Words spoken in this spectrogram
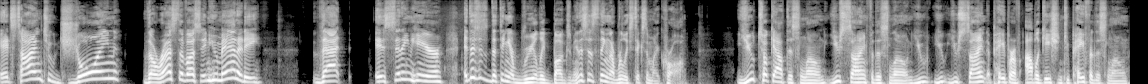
It's time to join the rest of us in humanity that is sitting here. This is the thing that really bugs me. This is the thing that really sticks in my craw. You took out this loan. You signed for this loan. You you you signed a paper of obligation to pay for this loan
